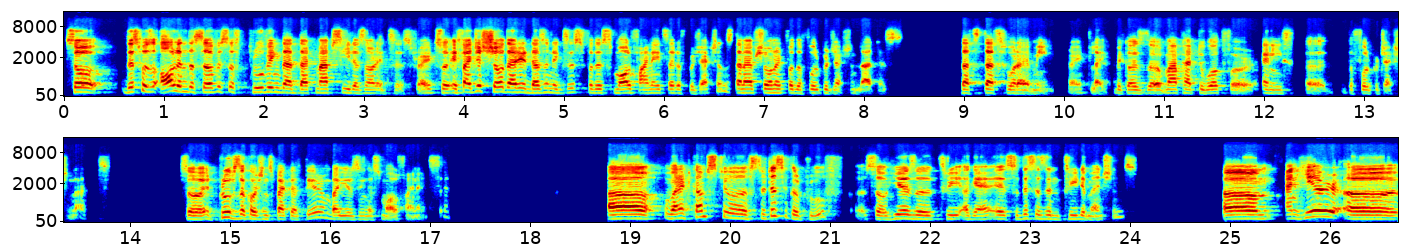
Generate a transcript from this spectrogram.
So this was all in the service of proving that that map C does not exist, right? So if I just show that it doesn't exist for this small finite set of projections, then I've shown it for the full projection lattice. That's that's what I mean, right? Like because the map had to work for any uh, the full projection lattice. So it proves the Kochen-Specker theorem by using a small finite set. Uh, when it comes to a statistical proof, so here's a three again. So this is in three dimensions, um, and here uh,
